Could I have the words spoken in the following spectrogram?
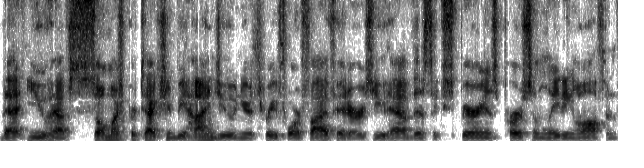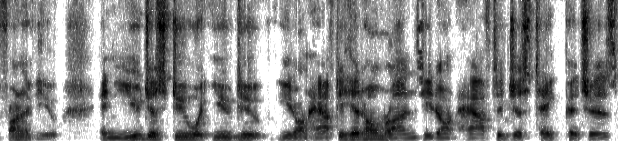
that you have so much protection behind you and your three, four, five hitters. You have this experienced person leading off in front of you, and you just do what you do. You don't have to hit home runs. You don't have to just take pitches.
